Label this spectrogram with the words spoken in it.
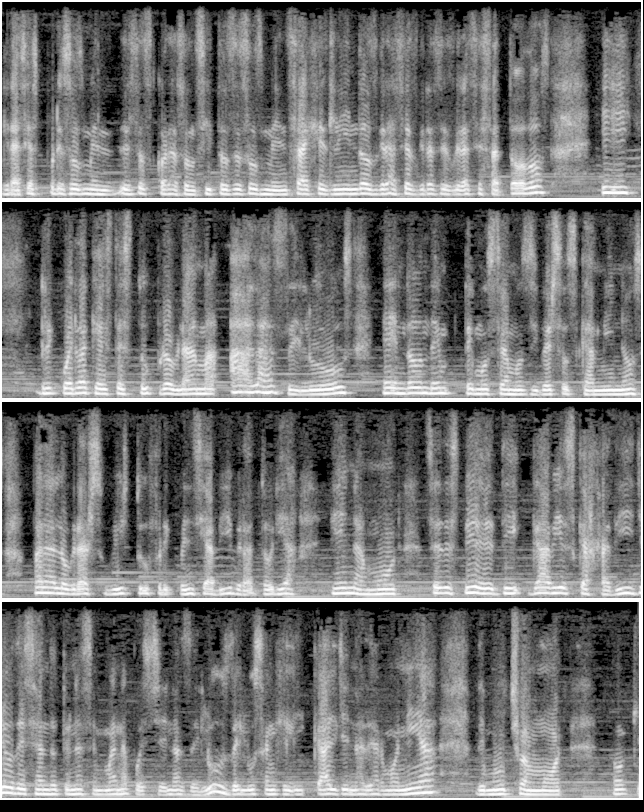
gracias por esos, esos corazoncitos, esos mensajes lindos. Gracias, gracias, gracias a todos. Y recuerda que este es tu programa Alas de Luz, en donde te mostramos diversos caminos para lograr subir tu frecuencia vibratoria en amor. Se despide de ti Gaby Escajadillo, deseándote una semana pues llena de luz, de luz angelical, llena de armonía, de mucho amor. Ok,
